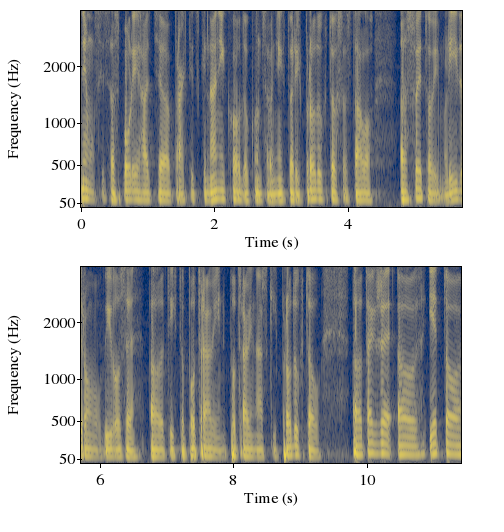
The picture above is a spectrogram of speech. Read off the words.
nemusí sa spoliehať prakticky na nikoho, dokonca v niektorých produktoch sa stalo svetovým lídrom vo vývoze týchto potravín, potravinárskych produktov. Takže je to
